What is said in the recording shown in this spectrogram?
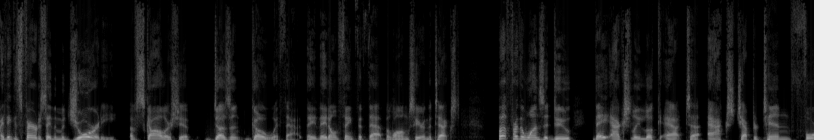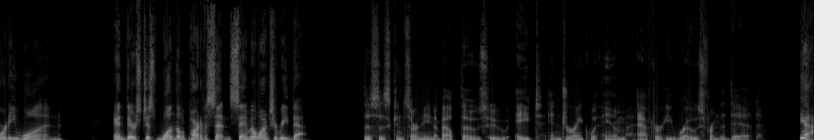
I think it's fair to say the majority of scholarship doesn't go with that. They they don't think that that belongs here in the text. But for the ones that do, they actually look at uh, Acts chapter 10, 41, and there's just one little part of a sentence. Samuel, why don't you read that? This is concerning about those who ate and drank with him after he rose from the dead. Yeah.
